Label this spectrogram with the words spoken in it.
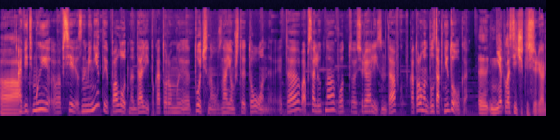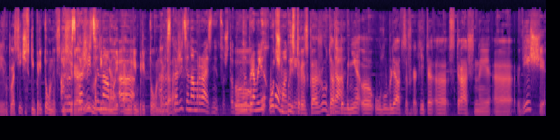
А, А ведь мы э, все знаменитые полотна Дали, по которым мы точно узнаем, что это он, это абсолютно вот сюрреализм, да, в, в котором он был так недолго. э, не классический сюрреализм, классический бретоновский А сюрреализм от имени нам, Анри, а, Анри Бретона. да. Расскажите нам разницу, чтобы мы Э, прям легко Очень могли. быстро расскажу, да, Да. чтобы не э, углубляться в какие-то э, страшные э, вещи.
